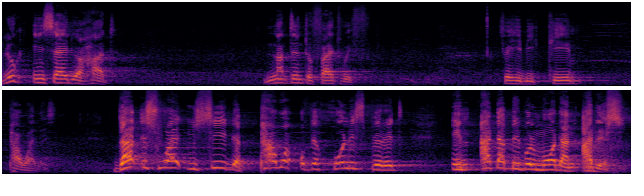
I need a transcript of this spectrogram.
look inside your heart, nothing to fight with. So he became powerless. That is why you see the power of the Holy Spirit in other people more than others.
